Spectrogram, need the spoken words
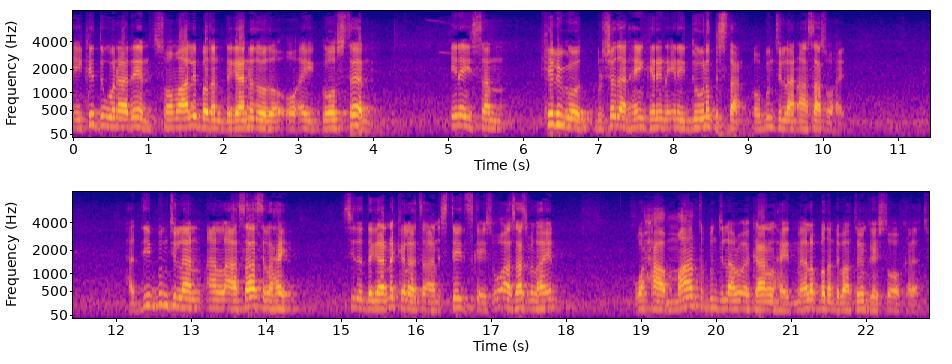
ay ka duwanaadeen soomaali badan degaanadooda oo ay goosteen inaysan keligood bulshadaan hayn karina inay dowlad dhistaan oo puntland aasaas u ahayd haddii puntland aan la aasaasi lahayn sida degaano kaleeto aan stateska is u aasaasmi lahayn waxaa maanta puntland u ekaan lahayd meelo badan dhibaatooyinka haysto oo kaleeto.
